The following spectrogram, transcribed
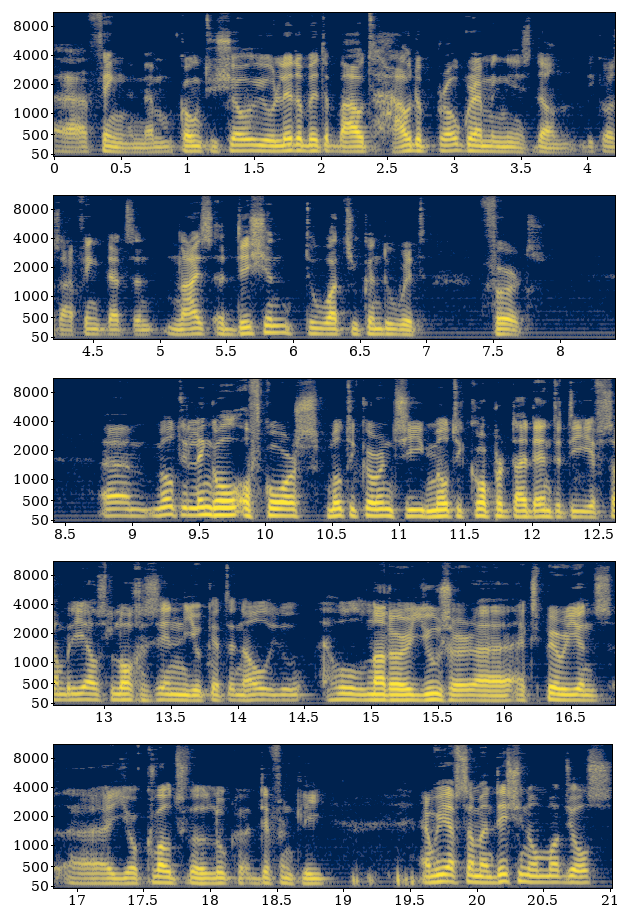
uh, thing. And I'm going to show you a little bit about how the programming is done, because I think that's a nice addition to what you can do with Verge. Um, multilingual, of course, multi-currency, multi-corporate identity. If somebody else logs in, you get a whole, whole another user uh, experience. Uh, your quotes will look differently. And we have some additional modules,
